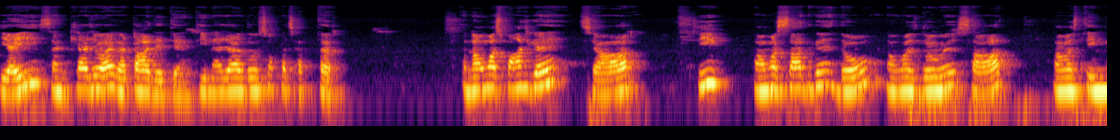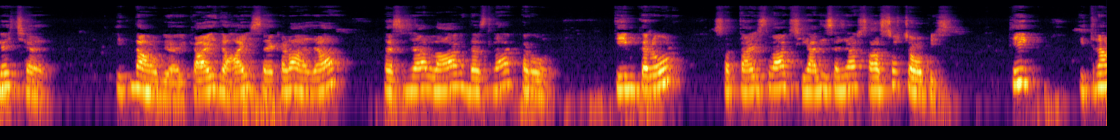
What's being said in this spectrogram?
यही संख्या जो है घटा देते हैं। तीन हज़ार दो सौ पचहत्तर। नौ पाँच गए, चार ठीक नौ सात गए, दो, नौ दो गए, सात, नौ तीन गए छः इतना हो गया। इकाई दहाई सैकड़ा हज़ार, दस हज़ार लाख, दस लाख करोड़। तीन करोड़, सत्ताईस लाख, छियालीस हज़ार, सात सौ चौबीस। ठीक? इतना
